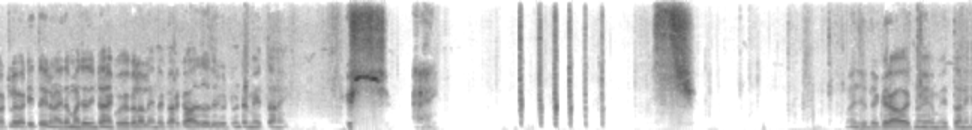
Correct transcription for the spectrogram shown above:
కట్లు కట్టిస్తే ఇలా అయితే మంచిగా తింటాను కోయకలలో ఇంత గరక అదో పెట్టుంటే మెత్తానే. మంచి దగ్గర ఆవట్ను మెత్తానే.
